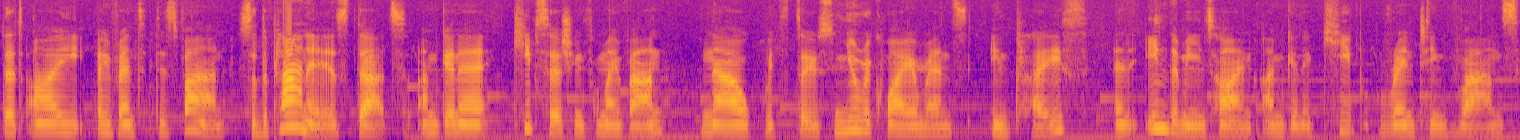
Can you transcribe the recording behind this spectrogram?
that I, I rented this van. So the plan is that I'm gonna keep searching for my van now with those new requirements in place and in the meantime, I'm gonna keep renting vans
